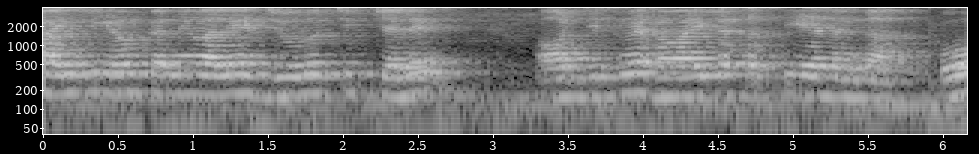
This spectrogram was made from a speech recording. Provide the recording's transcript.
फाइनली हम करने वाले हैं जोलो चिप चैलेंज और जिसमें हमारी लग सकती है लंका ओ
